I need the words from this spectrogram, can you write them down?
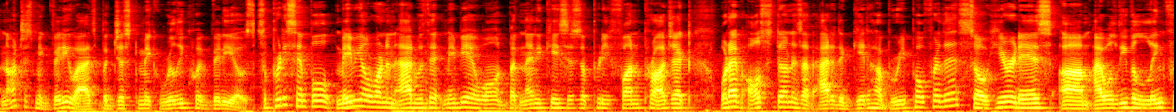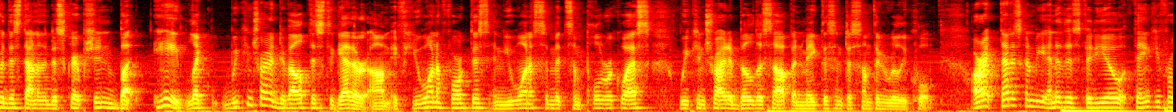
not just make video ads, but just make really quick videos. So pretty simple. Maybe I'll run an ad with it, maybe I won't, but in any case, it's a pretty fun project. What I've also done is I've added a GitHub repo for this. So here it is. Um, I will leave a link for this down in the description, but hey, like we can try to develop this together. Um, if you want to fork this and you want to submit some pull requests, we can try to build this up and make this into something really cool. Alright, that is going to be the end of this video. Thank you for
